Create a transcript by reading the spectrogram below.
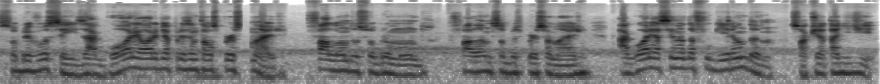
sobre vocês. Agora é hora de apresentar os personagens. Falando sobre o mundo, falando sobre os personagens. Agora é a cena da fogueira andando, só que já tá de dia.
